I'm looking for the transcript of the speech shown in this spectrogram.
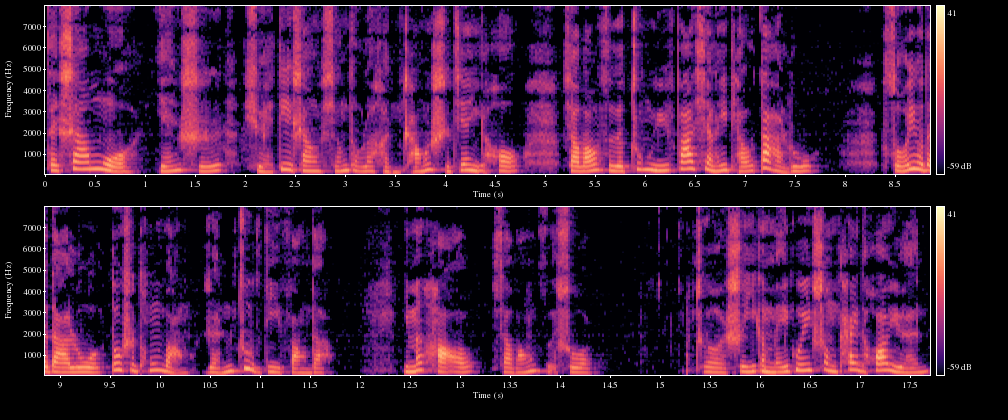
在沙漠。”岩石、雪地上行走了很长时间以后，小王子终于发现了一条大路。所有的大路都是通往人住的地方的。你们好，小王子说：“这是一个玫瑰盛开的花园。”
